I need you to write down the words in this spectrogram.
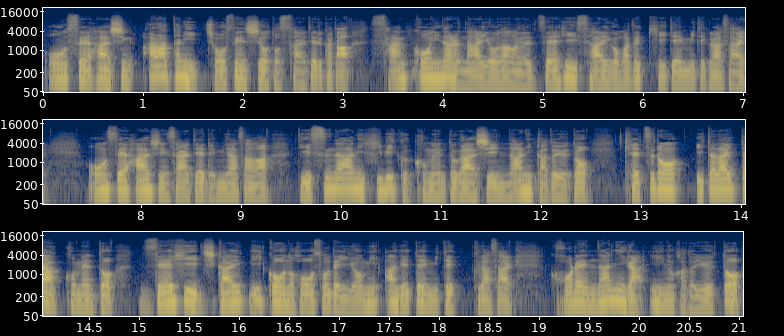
音声配信新たに挑戦しようとされている方、参考になる内容なので、ぜひ最後まで聞いてみてください。音声配信されている皆さんは、リスナーに響くコメント返し何かというと、結論いただいたコメント、ぜひ次回以降の放送で読み上げてみてください。これ何がいいのかというと、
